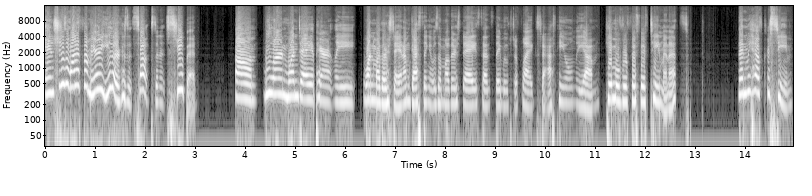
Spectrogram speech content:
and she doesn't want it for Meri either because it sucks and it's stupid. Um, we learn one day, apparently, one Mother's Day, and I'm guessing it was a Mother's Day since they moved to Flagstaff. He only um, came over for 15 minutes. Then we have Christine,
